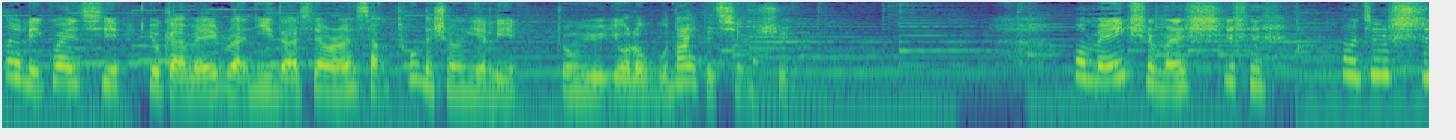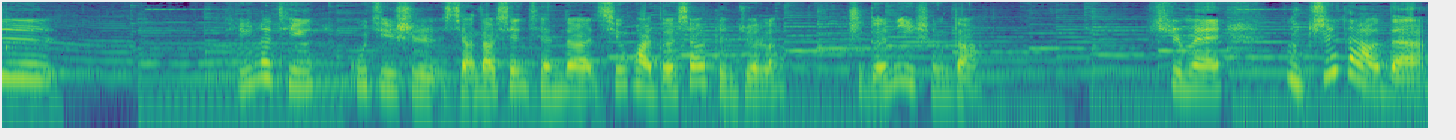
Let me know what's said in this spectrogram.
怪里怪气又改为软腻的，像人想吐的声音里，终于有了无奈的情绪。我没什么事。我就是停了停，估计是想到先前的青化德消真君了，只得逆声道：“师妹，你知道的，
